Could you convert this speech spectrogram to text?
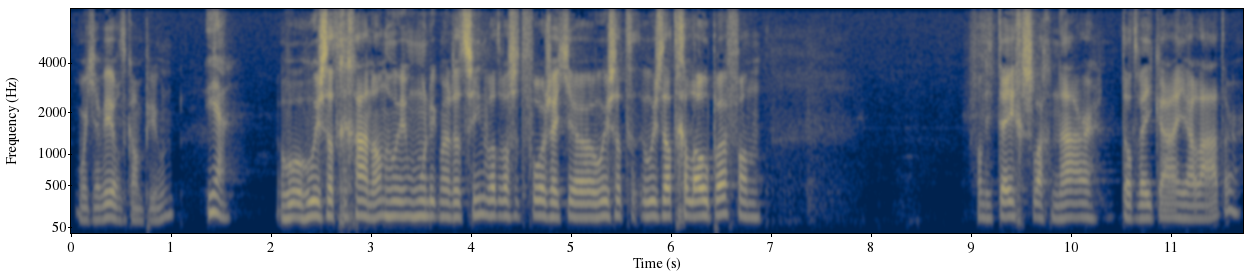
word je wereldkampioen. Ja. Hoe, hoe is dat gegaan dan? Hoe, moet ik me dat zien? Wat was het voorzetje? Hoe is dat, hoe is dat gelopen van, van die tegenslag naar dat WK een jaar later?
